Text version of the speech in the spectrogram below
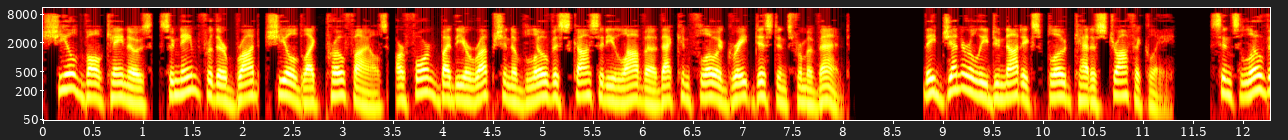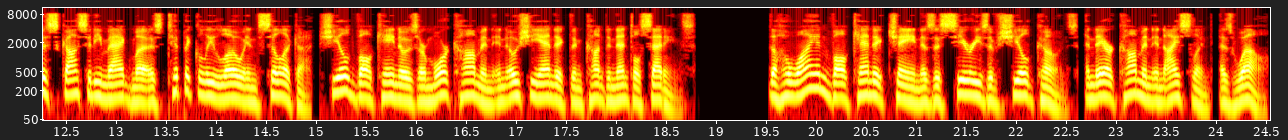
Shield volcanoes, so named for their broad, shield-like profiles, are formed by the eruption of low-viscosity lava that can flow a great distance from a vent. They generally do not explode catastrophically. Since low-viscosity magma is typically low in silica, shield volcanoes are more common in oceanic than continental settings. The Hawaiian volcanic chain is a series of shield cones, and they are common in Iceland, as well.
